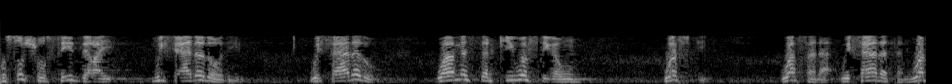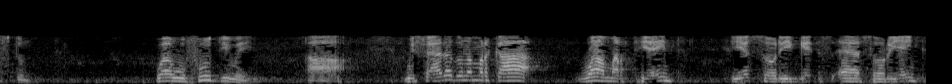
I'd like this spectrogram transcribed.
rusushuu sii diray wifaadadoodii wifaadadu waa masderkii wafdiga un wafdi wafada wifaadatan wafdun waa wufuudi wey wifaadaduna markaa waa martiyeynta iyo sooriyeynta.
